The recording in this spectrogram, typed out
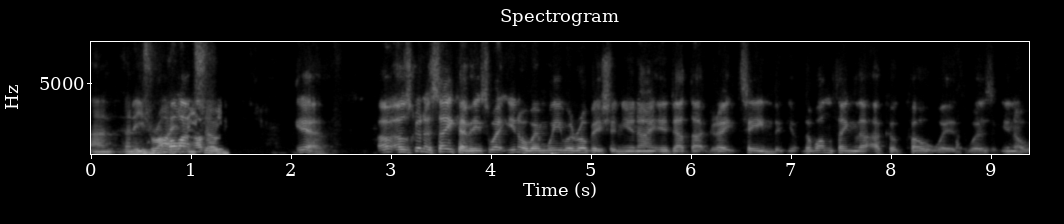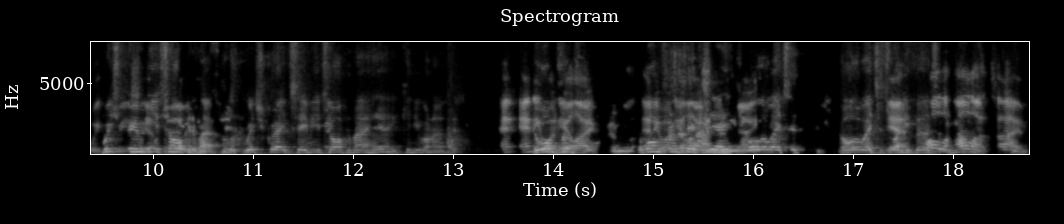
and and he's right. Well, and so, yeah, I was going to say, Kevin, it's when you know when we were rubbish and United had that great team. The, the one thing that I could cope with was, you know, we. Which we team are you talking about? Which great team are you talking about here? Can you want to? Anyone you like from the one from 58 like all the way to all the way to 2030. Yeah, all, all that time.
